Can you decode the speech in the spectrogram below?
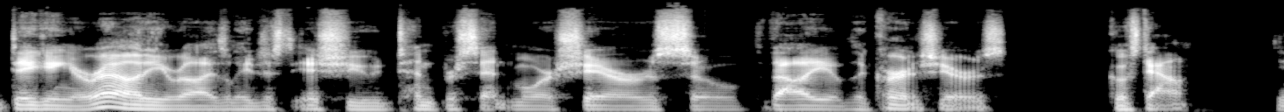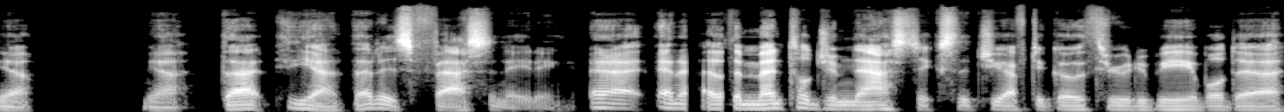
digging around, you realize they just issued 10% more shares. So the value of the current shares goes down. Yeah. Yeah. That, yeah, that is fascinating. And, and the mental gymnastics that you have to go through to be able to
